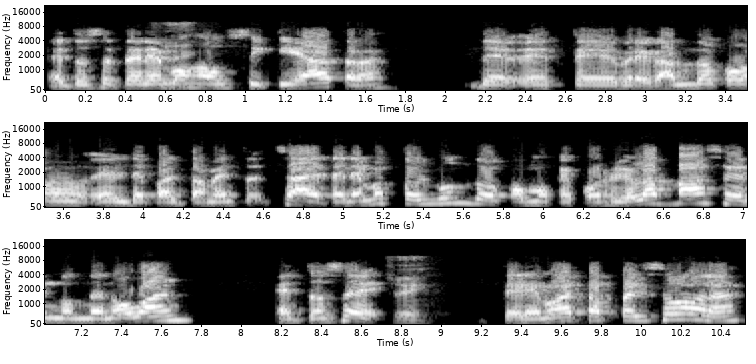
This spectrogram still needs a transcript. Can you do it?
Entonces tenemos Sí. a un psiquiatra de, este, bregando con el departamento, o sea, tenemos todo el mundo como que corrió las bases en donde no van. Entonces, Sí. tenemos a estas personas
